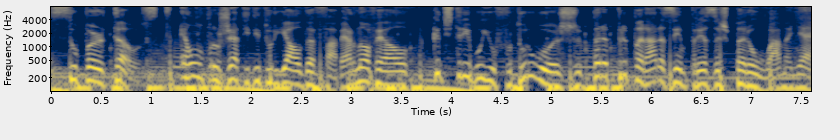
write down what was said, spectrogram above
Super Toast é um projeto editorial da Faber Novel que distribui o futuro hoje para preparar as empresas para o amanhã.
